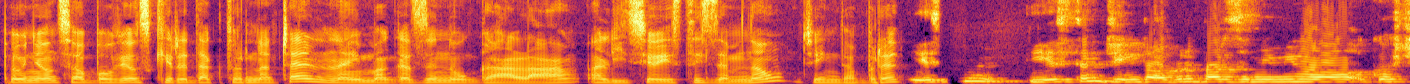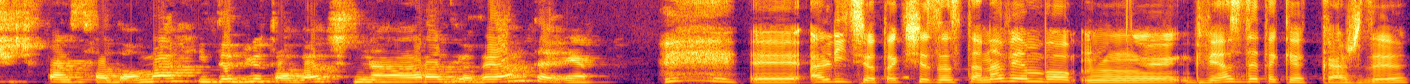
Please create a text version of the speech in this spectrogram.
Pełniąca obowiązki redaktor naczelnej magazynu Gala. Alicjo, jesteś ze mną? Dzień dobry. Jestem, jestem dzień dobry. Bardzo mi miło gościć w Państwa domach i debiutować na radiowej antenie. E, Alicjo, tak się zastanawiam, bo mm, gwiazdy, tak jak każdy,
